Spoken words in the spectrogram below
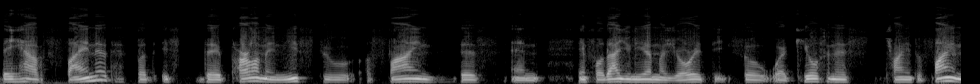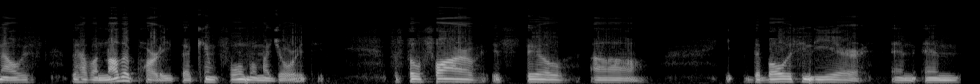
they have signed it, but it's the parliament needs to sign this, and and for that you need a majority. So what Kielsen is trying to find now is to have another party that can form a majority. So so far it's still uh, the ball is in the air, and and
